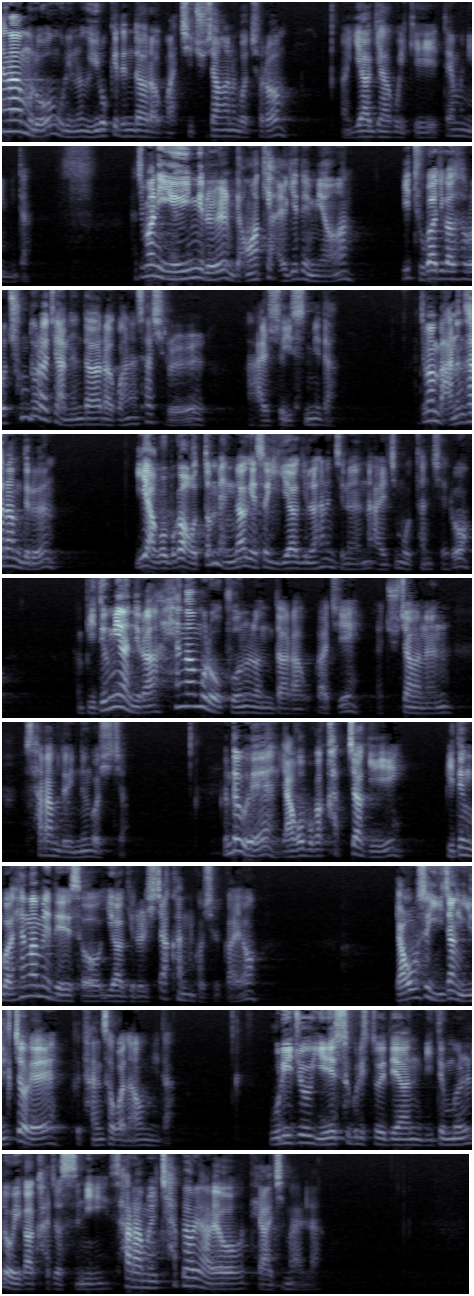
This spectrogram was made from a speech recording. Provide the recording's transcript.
행함으로 우리는 의롭게 된다라고 마치 주장하는 것처럼 이야기하고 있기 때문입니다. 하지만 이 의미를 명확히 알게 되면 이 두 가지가 서로 충돌하지 않는다라고 하는 사실을 알 수 있습니다. 하지만 많은 사람들은 이 야고보가 어떤 맥락에서 이야기를 하는지는 알지 못한 채로 믿음이 아니라 행함으로 구원을 얻는다라고까지 주장하는 사람도 있는 것이죠. 그런데 왜 야고보가 갑자기 믿음과 행함에 대해서 이야기를 시작한 것일까요? 야고보서 2장 1절에 그 단서가 나옵니다. 우리 주 예수 그리스도에 대한 믿음을 너희가 가졌으니 사람을 차별하여 대하지 말라.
